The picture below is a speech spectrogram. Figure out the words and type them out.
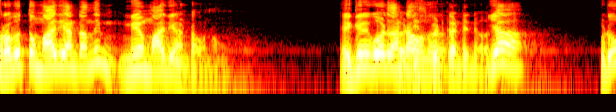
ప్రభుత్వం మాది అంటుంది మేము మాది అంటా ఉన్నాం. అగ్రిగోల్డ్ అంటా అవుతుంది. యా ఇప్పుడు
